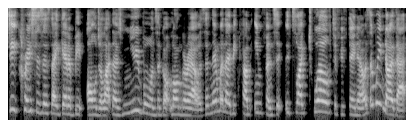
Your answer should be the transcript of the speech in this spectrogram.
decreases as they get a bit older, like those newborns have got longer hours. And then when they become infants, it, it's like 12 to 15 hours. And we know that.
